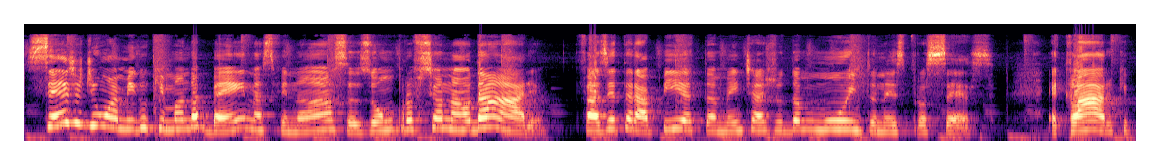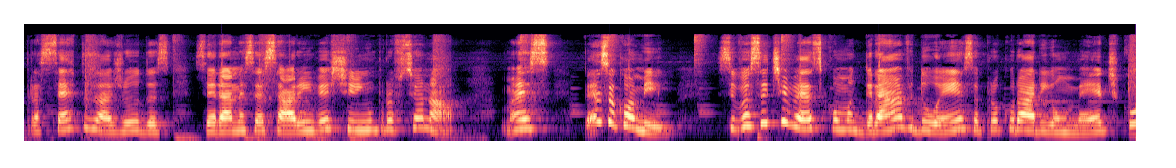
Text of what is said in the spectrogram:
Seja de um amigo que manda bem nas finanças ou um profissional da área. Fazer terapia também te ajuda muito nesse processo. É claro que para certas ajudas será necessário investir em um profissional, mas pensa comigo, se você tivesse com uma grave doença, procuraria um médico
